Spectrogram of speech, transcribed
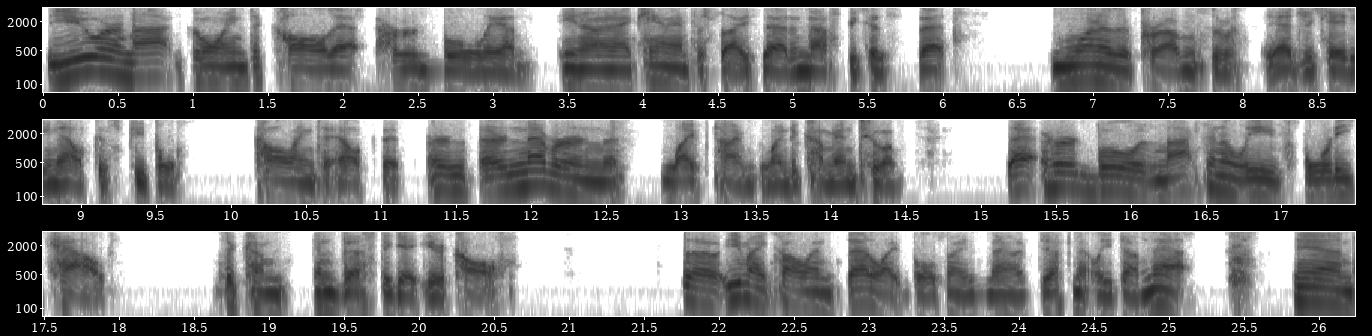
you are not going to call that herd bull in you know, and I can't emphasize that enough because that's one of the problems with educating elk is people calling to elk that are, are never in this lifetime going to come into them. That herd bull is not going to leave 40 cows to come investigate your calls. So you might call in satellite bulls. I now I've definitely done that. And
